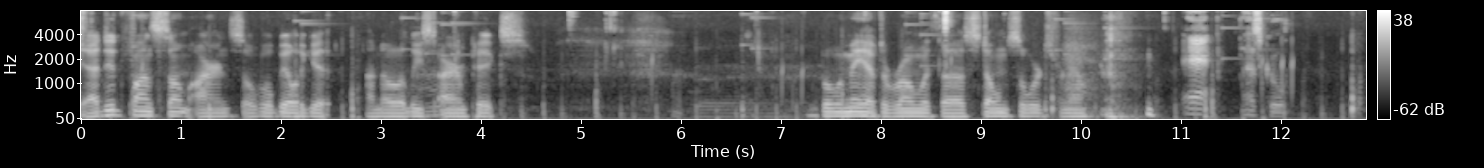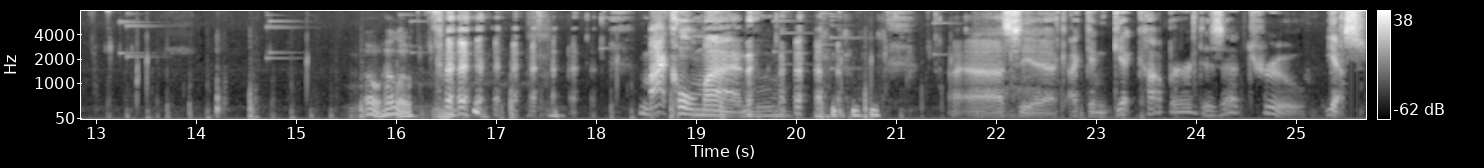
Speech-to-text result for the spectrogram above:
Yeah, I did find some iron, so we'll be able to get, I know, at least iron picks. But we may have to run with uh, stone swords for now. Eh, that's cool. Oh, hello. My coal mine. uh, see. I, I can get copper. Is that true? Yes.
